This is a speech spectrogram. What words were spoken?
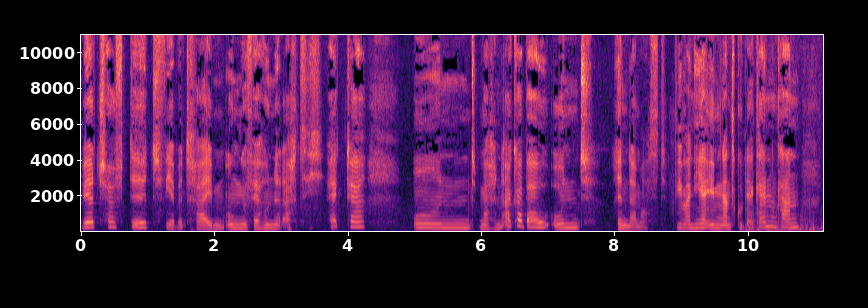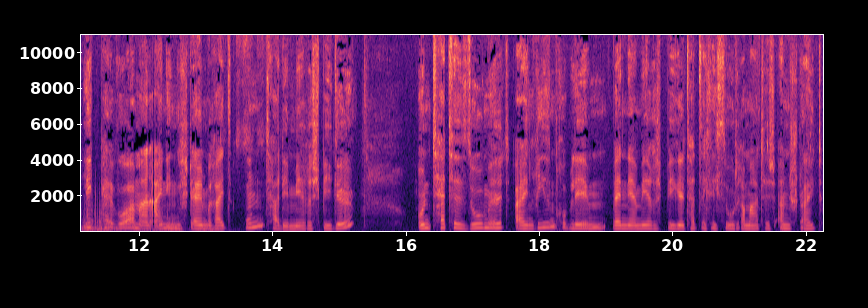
wirtschaftet. Wir betreiben ungefähr 180 Hektar und machen Ackerbau und Rindermast. Wie man hier eben ganz gut erkennen kann, liegt Pellworm an einigen Stellen bereits unter dem Meeresspiegel und hätte somit ein Riesenproblem, wenn der Meeresspiegel tatsächlich so dramatisch ansteigt,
